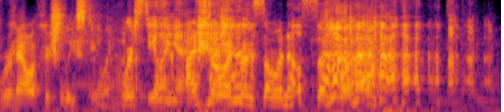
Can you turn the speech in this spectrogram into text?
We're now officially stealing. That. We're stealing it. I stole it from someone else. So go ahead.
